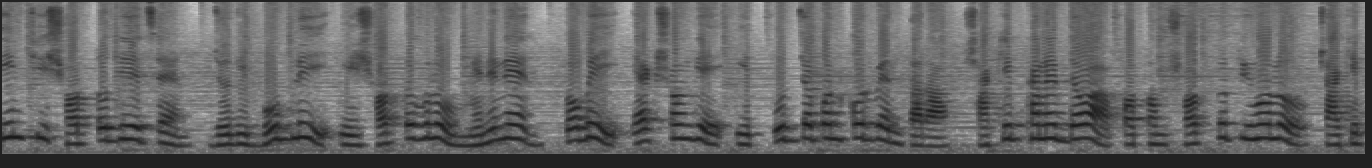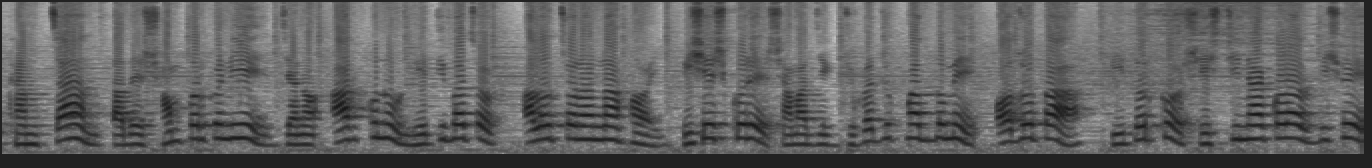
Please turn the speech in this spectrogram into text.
তিনটি শর্ত দিয়েছেন। যদি বুবলি এই শর্তগুলো মেনে নেন, তবেই একসঙ্গে ঈদ উদযাপন করবেন তারা। শাকিব খানের দেওয়া প্রথম শর্তটি হলো শাকিব খান চান তাদের সম্পর্ক নিয়ে যেন আর কোনো নেতিবাচক আলোচনা না হয়। বিশেষ করে সামাজিক যোগাযোগ মাধ্যমে অযথা বিতর্ক সৃষ্টি না করার বিষয়ে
